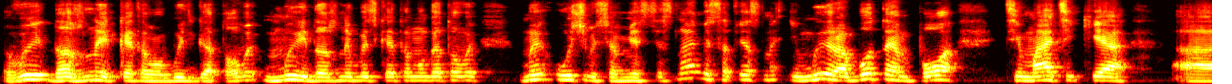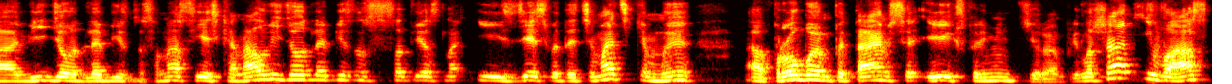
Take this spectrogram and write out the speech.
вы должны к этому быть готовы, мы должны быть к этому готовы, мы учимся вместе с нами, соответственно, и мы работаем по тематике а, видео для бизнеса. У нас есть канал видео для бизнеса, соответственно, и здесь в этой тематике мы а, пробуем, пытаемся и экспериментируем. Приглашаем и вас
